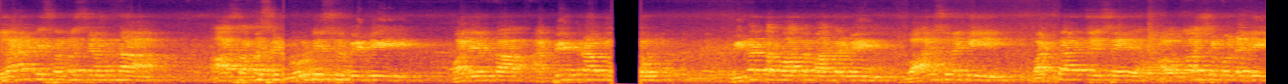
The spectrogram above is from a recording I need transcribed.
ఇలాంటి సమస్య ఉన్న ఆ సమస్య నోటీసులు పెట్టి వాళ్ళ యొక్క అభ్యంతరాలు విన్న తర్వాత మాత్రమే వారసులకి పట్టా చేసే అవకాశం ఉన్నది.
